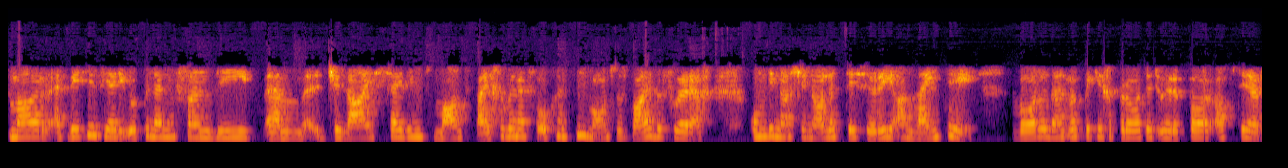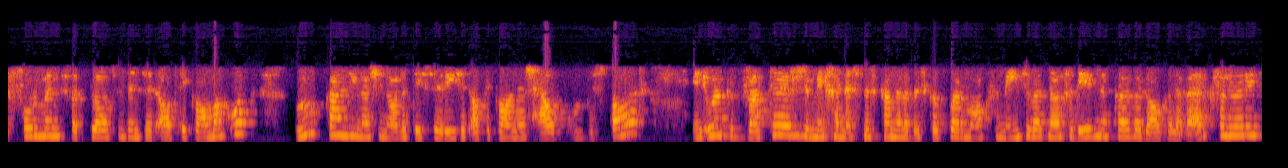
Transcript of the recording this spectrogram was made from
Maar ek weet nie of jy die opening van die ehm um, July savings maand bygewoon het vanoggend nie maar ons was baie bevoorreg om die nasionale tesorie aanlyn te hê waar hulle dan ook bietjie gepraat het oor 'n paar afskeervormings wat plaasvind in Suid-Afrika. Maar ook hoe kan die nasionale tesorie Suid-Afrikaners help om te spaar en ook watter meganismes kan hulle beskikbaar maak vir mense wat nou gedurende COVID dalk hulle werk verloor het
